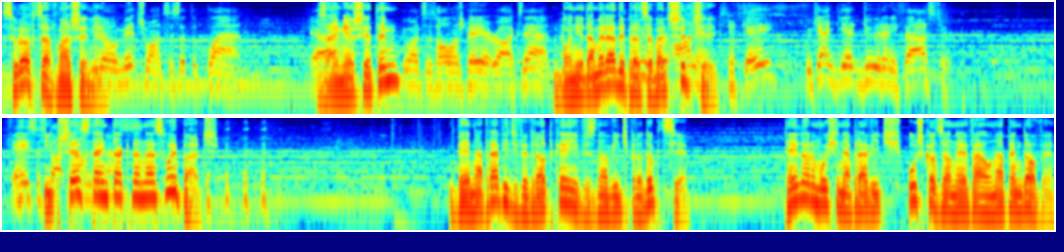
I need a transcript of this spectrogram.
surowca w maszynie. Zajmiesz się tym? Bo nie damy rady pracować szybciej. I przestań tak na nas łypać. By naprawić wywrotkę i wznowić produkcję, Taylor musi naprawić uszkodzony wał napędowy.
